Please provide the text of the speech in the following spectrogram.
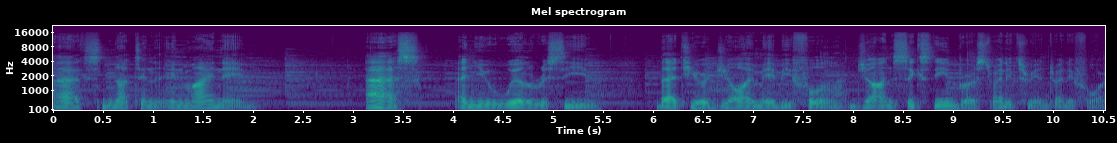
asked nothing in my name. Ask, and you will receive, that your joy may be full. John 16, verse 23 and 24.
